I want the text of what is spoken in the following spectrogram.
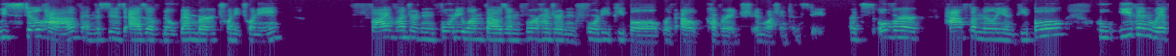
We still have, and this is as of November 2020, 541,440 people without coverage in Washington state. That's over half a million people who, even with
